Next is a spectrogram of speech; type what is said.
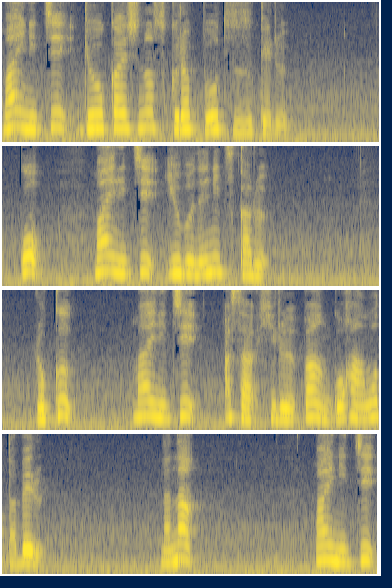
毎日業界誌のスクラップを続ける。5毎日湯船に浸かる。6毎日朝昼晩ご飯を食べる。7毎日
